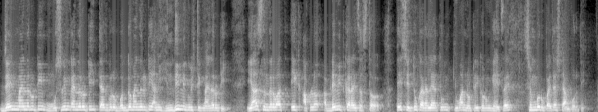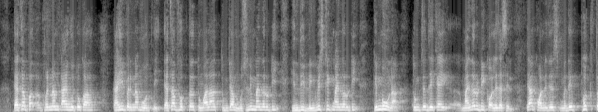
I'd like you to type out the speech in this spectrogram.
जैन मायनॉरिटी मुस्लिम मायनॉरिटी त्याचबरोबर बौद्ध मायनॉरिटी आणि हिंदी लिंग्विस्टिक मायनॉरिटी या संदर्भात एक आपलं अपडेविट करायचं असतं ते सेतू कार्यालयातून किंवा नोटरी करून घ्यायचं आहे शंभर रुपयाच्या स्टॅम्पवरती त्याचा प परिणाम काय होतो का? काही परिणाम होत नाही. त्याचा फक्त तुम्हाला तुमच्या Muslim minority Hindi linguistic minority किंबहुना तुमचं जे काही मायनॉरिटी कॉलेज असेल त्या कॉलेजेसमध्ये फक्त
